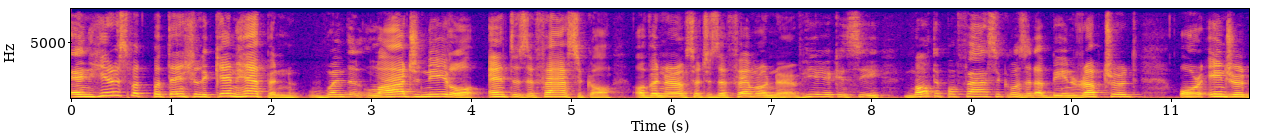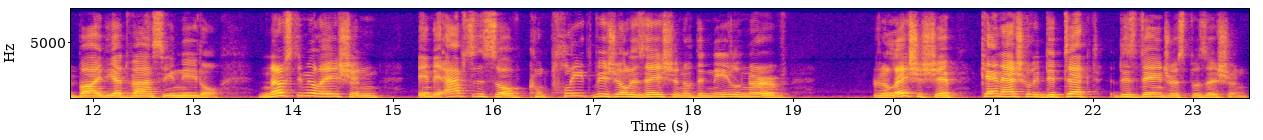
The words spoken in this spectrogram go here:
And here's what potentially can happen when the large needle enters the fascicle of a nerve such as the femoral nerve. Here you can see multiple fascicles that are being ruptured or injured by the advancing needle. Nerve stimulation in the absence of complete visualization of the needle nerve relationship can actually detect this dangerous position.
